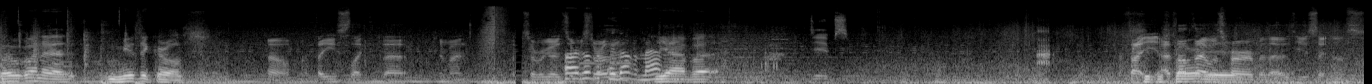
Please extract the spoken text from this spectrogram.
We're going to Music Girls. Oh, I thought you selected that. Never mind. So we're going to Oh, it doesn't, Superstore it then? doesn't matter. Yeah, but Dibs. I thought, you, I thought that was Superstore her, but that was you, Sickness.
